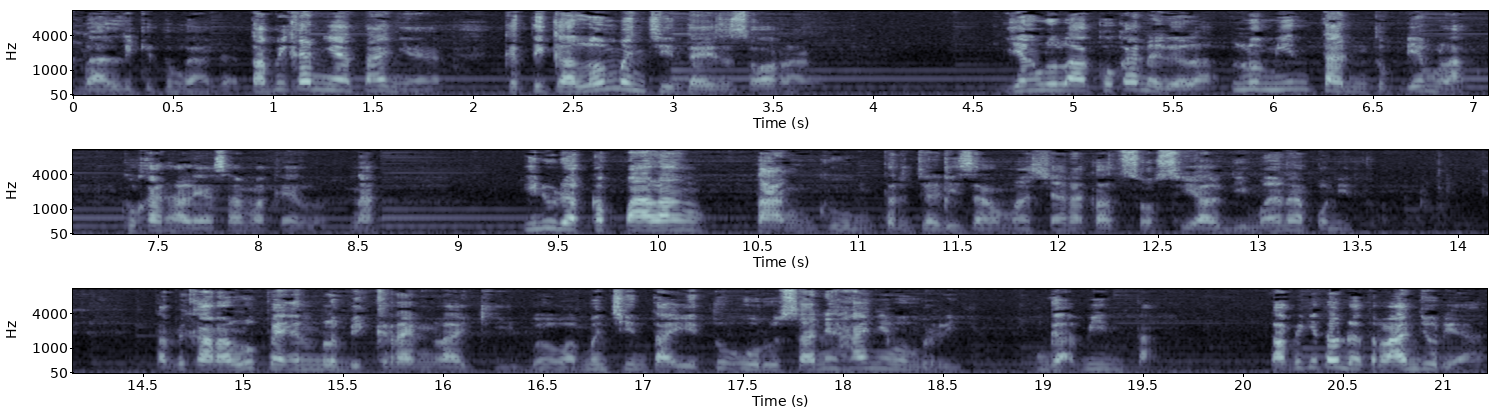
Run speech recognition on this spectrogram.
balik itu nggak ada. Tapi kan nyatanya ketika lo mencintai seseorang, yang lo lakukan adalah lo minta untuk dia melakukan hal yang sama kayak lo. Nah, ini udah kepalang tanggung terjadi sama masyarakat sosial di mana pun itu. Tapi karena lo pengen lebih keren lagi bahwa mencintai itu urusannya hanya memberi, nggak minta tapi kita udah terlanjur ya.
